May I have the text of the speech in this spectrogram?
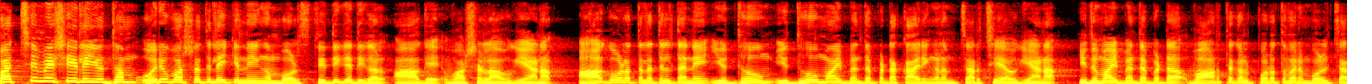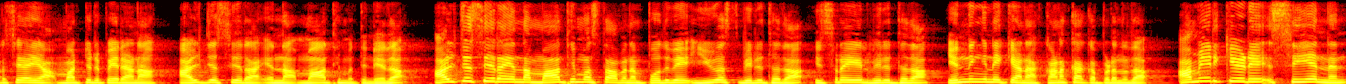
പശ്ചിമേഷ്യയിലെ യുദ്ധം ഒരു വർഷത്തിലേക്ക് നീങ്ങുമ്പോൾ സ്ഥിതിഗതികൾ ആകെ വഷളാവുകയാണ്. ആഗോളതലത്തിൽ തന്നെ യുദ്ധവും യുദ്ധവുമായി ബന്ധപ്പെട്ട കാര്യങ്ങളും ചർച്ചയാവുകയാണ്. ഇതുമായി ബന്ധപ്പെട്ട വാർത്തകൾ പുറത്തുവരുമ്പോൾ ചർച്ചയായ മറ്റൊരു പേരാണ് അൽ ജസീറ എന്ന മാധ്യമത്തിന്റേത് അൽ ജസീറ എന്ന മാധ്യമ സ്ഥാപനം പൊതുവെ യു എസ് വിരുദ്ധത ഇസ്രയേൽ വിരുദ്ധത എന്നിങ്ങനെയൊക്കെയാണ് കണക്കാക്കപ്പെടുന്നത്. അമേരിക്കയുടെ സി എൻ എൻ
